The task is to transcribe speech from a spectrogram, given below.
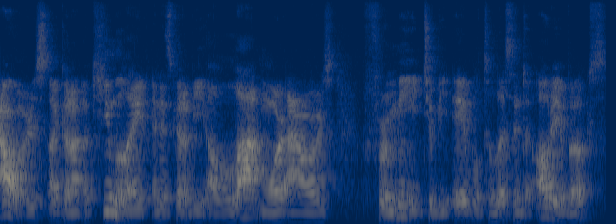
hours are gonna accumulate and it's gonna be a lot more hours for me to be able to listen to audiobooks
